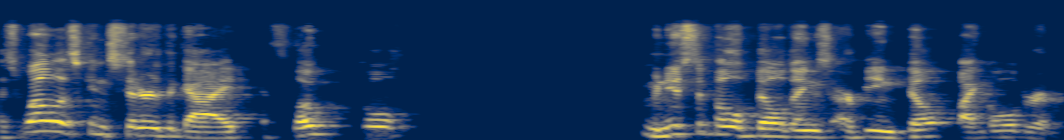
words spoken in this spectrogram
as well as consider the guide if local municipal buildings are being built by Gold River.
